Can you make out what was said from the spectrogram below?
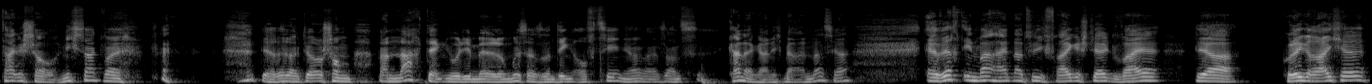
Tagesschau nicht sagt, weil der Redakteur auch schon beim Nachdenken über die Meldung muss er so ein Ding aufziehen, ja, weil sonst kann er gar nicht mehr anders. Ja. Er wird in Wahrheit natürlich freigestellt, weil der Kollege Reichel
